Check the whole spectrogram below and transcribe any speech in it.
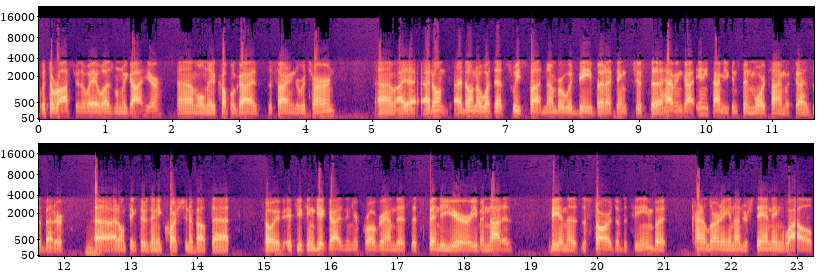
with the roster the way it was when we got here, um, only a couple guys deciding to return. Uh, I, I don't I don't know what that sweet spot number would be, but I think just uh, having got anytime you can spend more time with guys, the better. Uh, I don't think there's any question about that. So if, if you can get guys in your program that, that spend a year, even not as being the, the stars of the team, but kind of learning and understanding while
